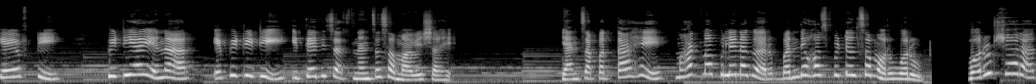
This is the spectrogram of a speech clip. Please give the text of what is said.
K F T P T I N R APTT इत्यादी चाचण्यांचा समावेश आहे. यांचा पत्ता आहे महात्मा फुले नगर बंदे हॉस्पिटल समोर वरुड. वरुड शहरात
